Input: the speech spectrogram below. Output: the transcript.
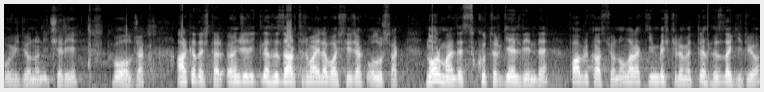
Bu videonun içeriği bu olacak. Arkadaşlar öncelikle hız artırmayla başlayacak olursak normalde scooter geldiğinde fabrikasyon olarak 25 km hızla gidiyor.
